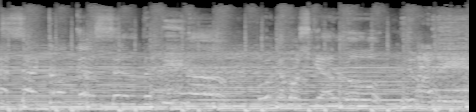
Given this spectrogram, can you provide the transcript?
Exacto que es el pepino, pongamos que hablo de Madrid.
